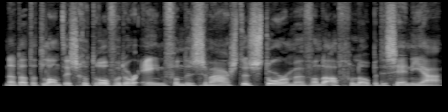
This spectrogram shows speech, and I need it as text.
Nadat het land is getroffen door een van de zwaarste stormen van de afgelopen decennia.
